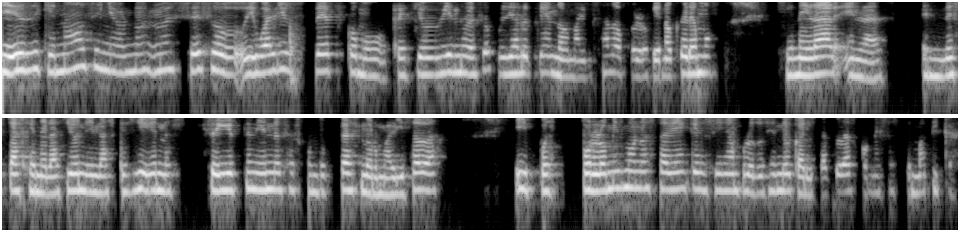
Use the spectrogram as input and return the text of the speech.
Y es de que no, señor, no, no es eso. Igual y usted como creció viendo eso, pues ya lo tiene normalizado, pero lo que no queremos generar en las en esta generación y las que siguen seguir teniendo esas conductas normalizadas. Y pues por lo mismo no está bien que sigan produciendo caricaturas con esas temáticas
